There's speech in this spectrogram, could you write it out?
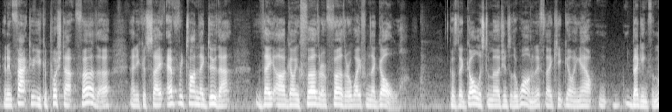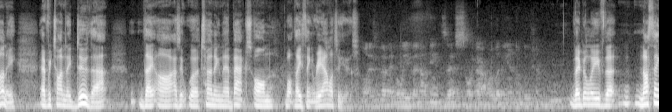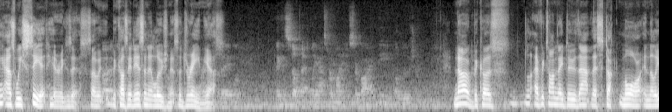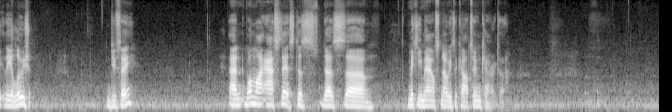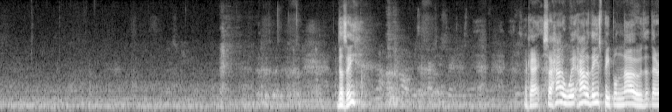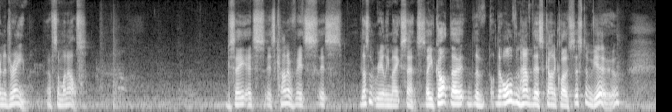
And in fact, you could push that further and you could say every time they do that, they are going further and further away from their goal. Because their goal is to merge into the one. And if they keep going out begging for money, every time they do that, they are, as it were, turning their backs on what they think reality is. Well, isn't that they believe that nothing exists or that we're living in an illusion? They believe that nothing as we see it here exists. So, it, because it is an illusion, it's a dream, yes. No, because every time they do that, they're stuck more in the, the illusion. Do you see? And one might ask this Does, does um, Mickey Mouse know he's a cartoon character? Does he? Okay, so how do, we, how do these people know that they're in a dream of someone else? You see, it's, it's kind of, it's, it's, doesn't really make sense. So you've got the, the, the all of them have this kind of closed system view,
